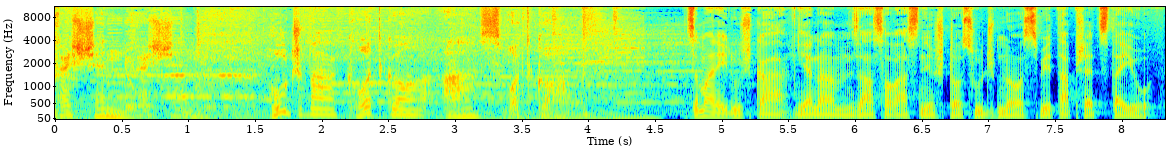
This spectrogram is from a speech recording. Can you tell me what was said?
Crescendo. Hudžba krótko a słodko. Cema Neduška je nam zase raz nešto súdžbno sveta predstajú.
